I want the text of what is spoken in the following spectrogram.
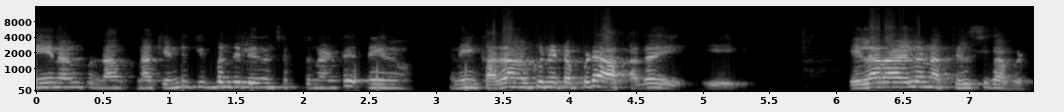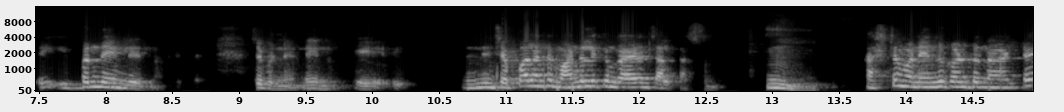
నేను అనుకు నాకు ఎందుకు ఇబ్బంది లేదని చెప్తున్నా అంటే నేను నేను కథ అనుకునేటప్పుడే ఆ కథ ఎలా రాయాలో నాకు తెలుసు కాబట్టి ఇబ్బంది ఏం లేదు నాకైతే. చెప్పండి నేను నేను చెప్పాలంటే మాండలికం రాయడం చాలా కష్టం. కష్టం అని ఎందుకు అంటున్నా అంటే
